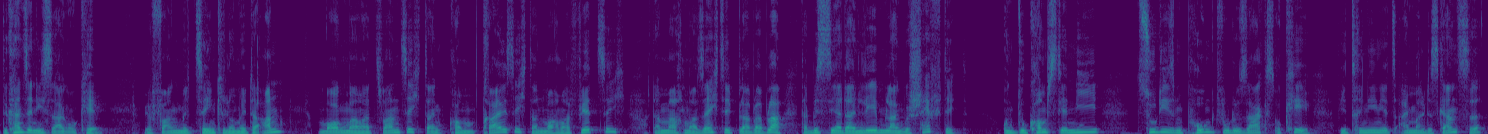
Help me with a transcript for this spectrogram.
Du kannst ja nicht sagen, okay, wir fangen mit 10 Kilometer an, morgen machen wir 20, dann kommen 30, dann machen wir 40, dann machen wir 60, bla bla bla. Da bist du ja dein Leben lang beschäftigt. Und du kommst ja nie zu diesem Punkt, wo du sagst, okay, wir trainieren jetzt einmal das Ganze.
